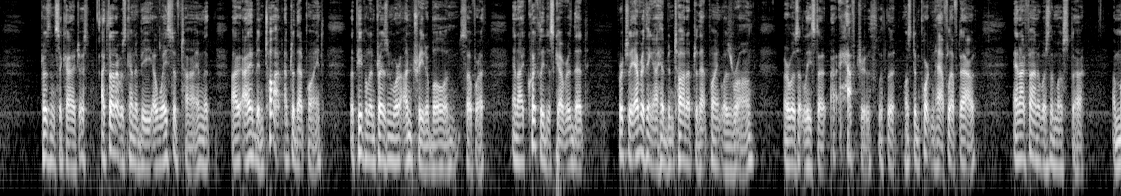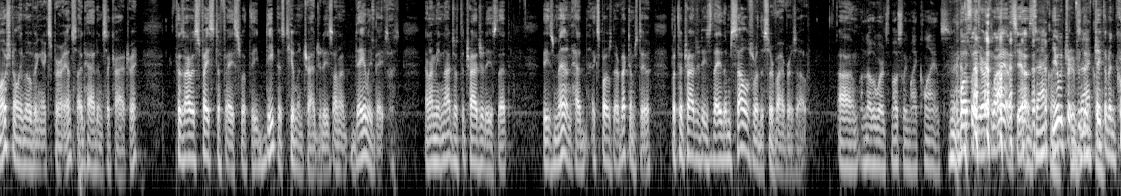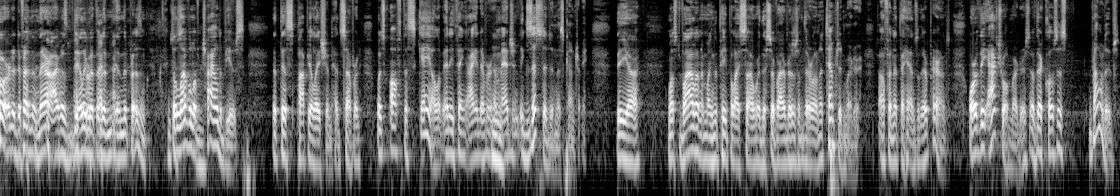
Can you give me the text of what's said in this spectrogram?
prison psychiatrist. I thought it was going to be a waste of time. That I, I had been taught up to that point that people in prison were untreatable and so forth, and I quickly discovered that virtually everything I had been taught up to that point was wrong, or was at least a, a half truth, with the most important half left out. And I found it was the most uh, emotionally moving experience I'd had in psychiatry because I was face to face with the deepest human tragedies on a daily basis. And I mean, not just the tragedies that these men had exposed their victims to, but the tragedies they themselves were the survivors of. Um, in other words, mostly my clients. Mostly your clients, yes. Exactly, You would tr- exactly. treat them in court and defend them there. I was dealing with them in, in the prison. The level of hmm. child abuse that this population had suffered was off the scale of anything I had ever hmm. imagined existed in this country. The uh, most violent among the people I saw were the survivors of their own attempted murder, often at the hands of their parents, or of the actual murders of their closest relatives,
